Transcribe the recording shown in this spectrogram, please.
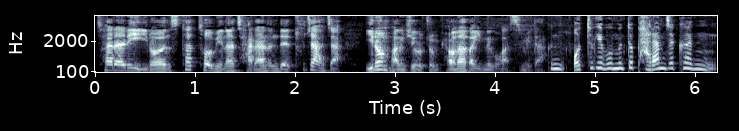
차라리 이런 스타트업이나 잘하는 데 투자하자 이런 방식으로 좀 변화가 있는 것 같습니다. 그럼 어떻게 보면 또 바람직한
